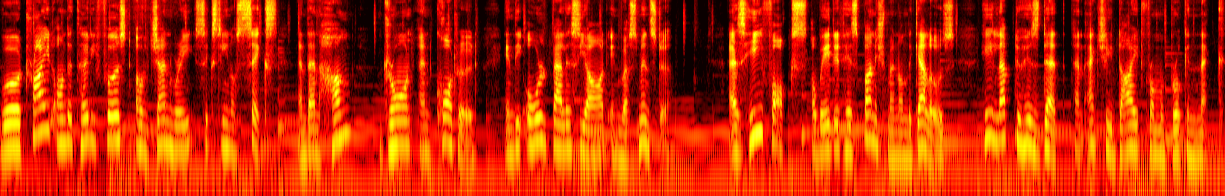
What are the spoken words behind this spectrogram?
were tried on the 31st of January 1606 and then hung, drawn, and quartered in the old palace yard in Westminster. As he, Fawkes, awaited his punishment on the gallows, he leapt to his death and actually died from a broken neck.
